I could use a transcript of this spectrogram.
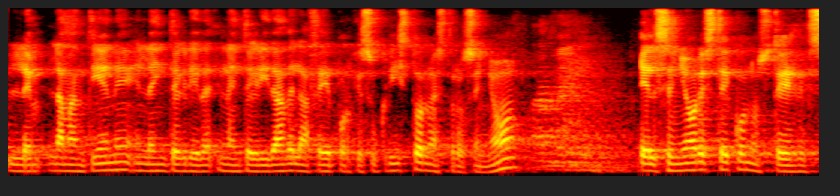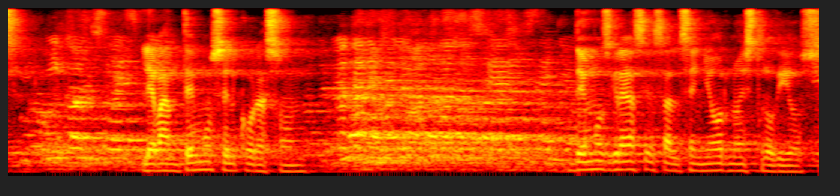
la mantiene en la, integridad, en la integridad de la fe por Jesucristo nuestro Señor. El Señor esté con ustedes. Levantemos el corazón. Demos gracias al Señor nuestro Dios.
